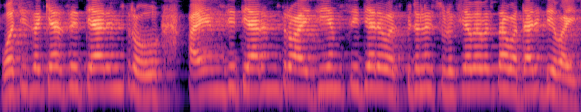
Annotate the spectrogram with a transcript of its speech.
પહોંચી શક્યા છે ત્યારે મિત્રો આઈએમજી ત્યારે મિત્રો આઈજીએમસી ત્યારે હોસ્પિટલની સુરક્ષા વ્યવસ્થા વધારી દેવાય છે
